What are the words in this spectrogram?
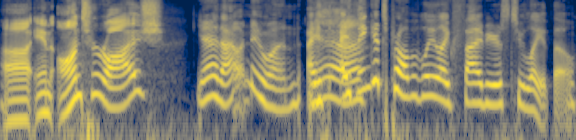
uh, and Entourage. Yeah, that one new one. I Yeah. I think it's probably like five years too late though.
